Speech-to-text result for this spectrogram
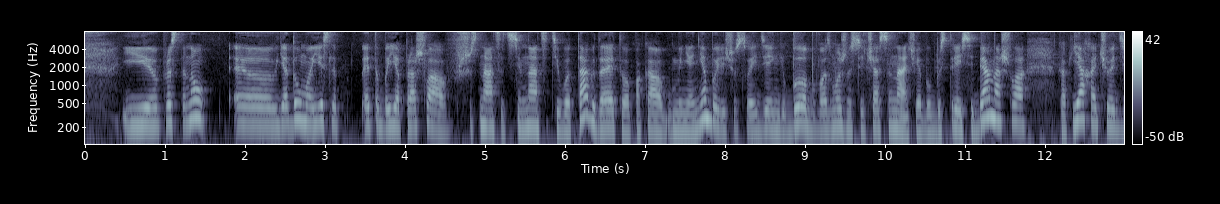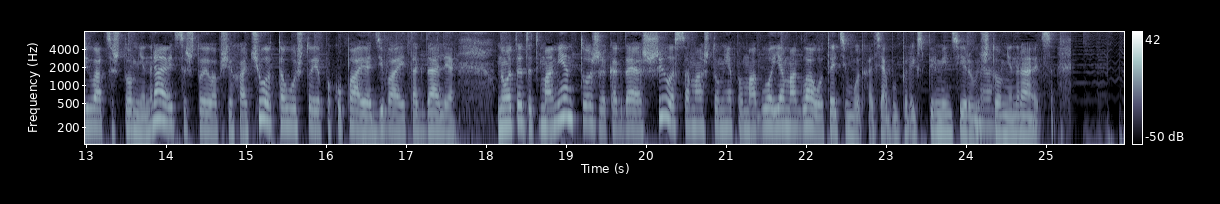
И просто, ну, э, я думаю, если это бы я прошла в 16-17 и вот так, до этого, пока у меня не были еще свои деньги, было бы возможно сейчас иначе. Я бы быстрее себя нашла, как я хочу одеваться, что мне нравится, что я вообще хочу от того, что я покупаю, одеваю и так далее. Но вот этот момент тоже, когда я шила сама, что мне помогло, я могла вот этим вот хотя бы проэкспериментировать, да. что мне нравится.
